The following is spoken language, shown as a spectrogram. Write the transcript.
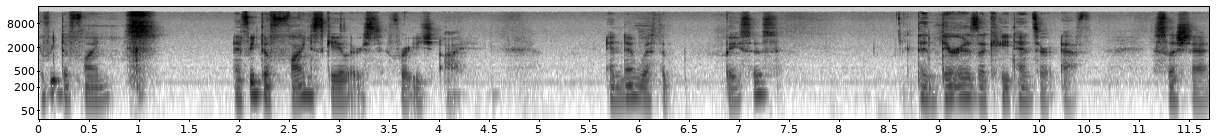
if we define if we define scalars for each i and then with the basis then there is a k-tensor f such that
